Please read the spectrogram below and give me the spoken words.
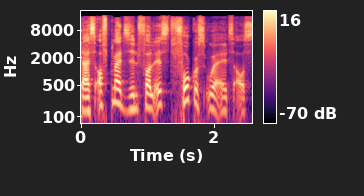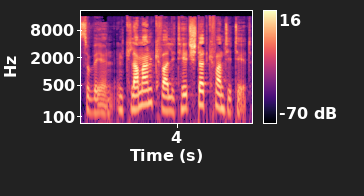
da es oftmals sinnvoll ist, Fokus-URLs auszuwählen, in Klammern Qualität statt Quantität.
